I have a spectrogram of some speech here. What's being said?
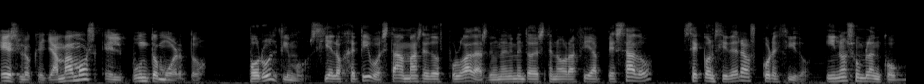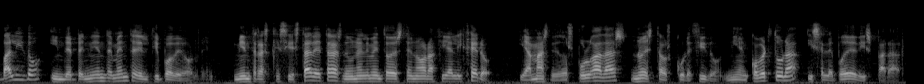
Es lo que llamamos el punto muerto. Por último, si el objetivo está a más de 2 pulgadas de un elemento de escenografía pesado, se considera oscurecido y no es un blanco válido independientemente del tipo de orden. Mientras que si está detrás de un elemento de escenografía ligero y a más de 2 pulgadas, no está oscurecido ni en cobertura y se le puede disparar.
